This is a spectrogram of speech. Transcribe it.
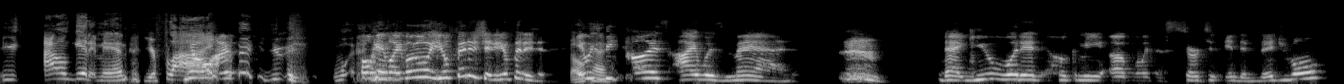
you, i don't get it man you're fly No, I, you Okay, wait, wait, wait. You'll finish it. You'll finish it. It was because I was mad that you wouldn't hook me up with a certain individual.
